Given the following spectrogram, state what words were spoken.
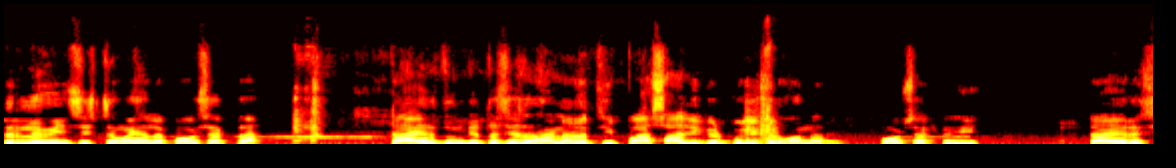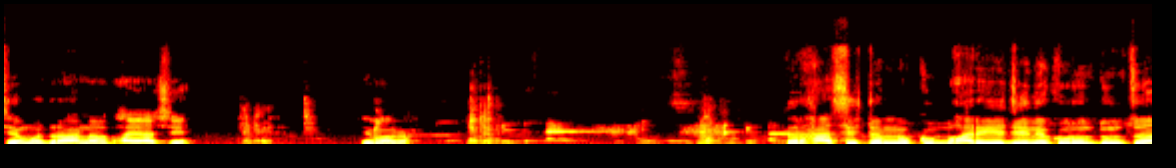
तर नवीन सिस्टम आहे ह्याला पाहू शकता. टायर तुमचे तसेच राहणार ही पास अलीकड पलीकड होणार आहे. पाहू शकता ही. टायर सेमच राहणार आहे असे. हे बघा. तर हा सिस्टम खूप भारी आहे जेणेकरून तुमचं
